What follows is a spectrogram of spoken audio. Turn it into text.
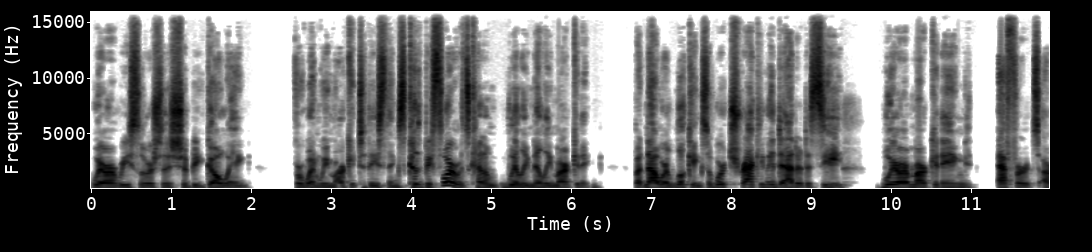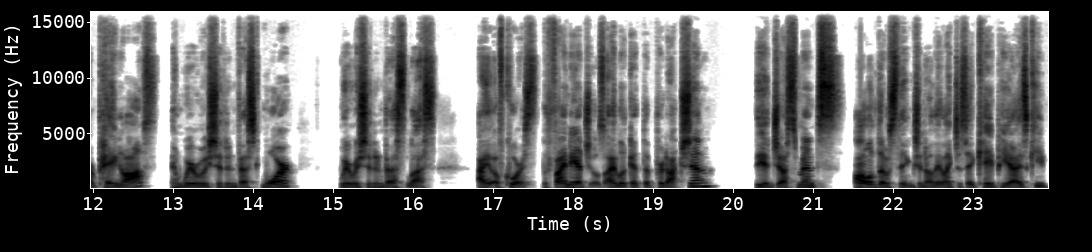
where our resources should be going for when mm. we market to these things. Because before it was kind of willy nilly marketing, but now we're looking. So we're tracking the data to see where our marketing efforts are paying off and where we should invest more, where we should invest less. I, of course, the financials, I look at the production, the adjustments, all of those things. You know, they like to say KPIs, key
